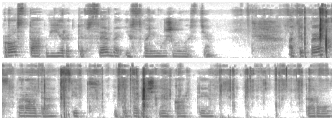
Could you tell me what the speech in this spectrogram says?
просто вірити в себе і в свої можливості. А тепер порада від метафоричної карти Таро.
